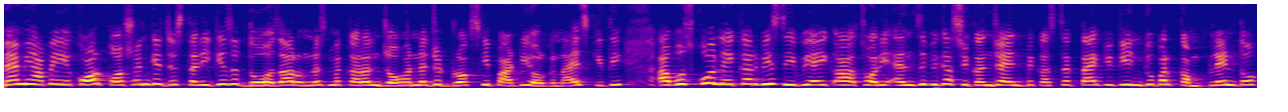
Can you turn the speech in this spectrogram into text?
मैम, यहाँ पे एक और क्वेश्चन के जिस तरीके से 2019 में करण जौहर ने जो ड्रग्स की पार्टी ऑर्गेनाइज की थी, अब उसको लेकर भी सीबीआई का सॉरी एनसीबी का शिकंजा इन पर कस सकता है, क्योंकि इनके ऊपर कंप्लेंट तो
